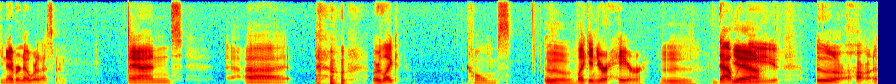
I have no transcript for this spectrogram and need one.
You never know where that's been, and uh, or like combs, Ooh. like in your hair. Ooh. That would Yeah. be ugh,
